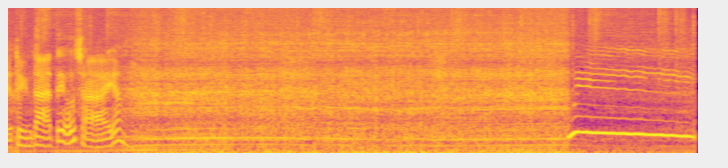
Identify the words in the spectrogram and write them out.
Ito yung dati, oh, sayang. Whee!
